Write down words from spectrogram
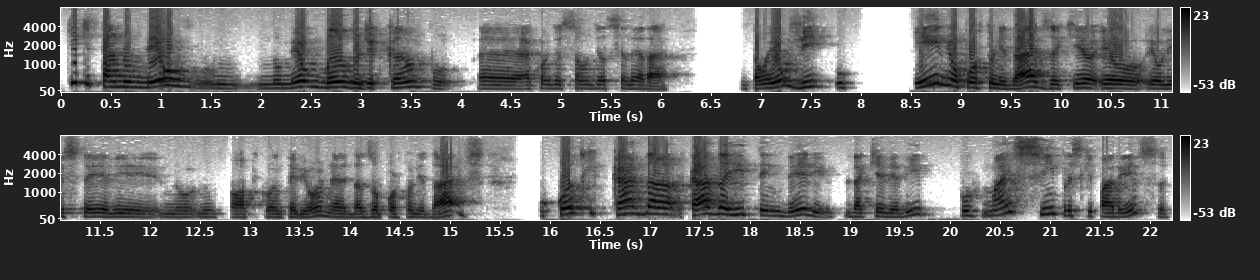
O que está no, meu, no meu mando de campo é, a condição de acelerar? Então, eu vi o, N oportunidades, aqui eu, eu, eu listei ali no, no tópico anterior, né, das oportunidades, o quanto que cada, cada item dele, daquele ali, por mais simples que pareça,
